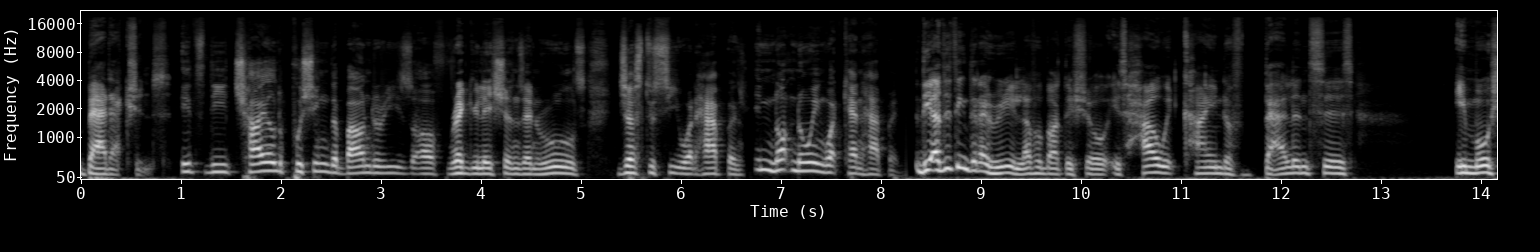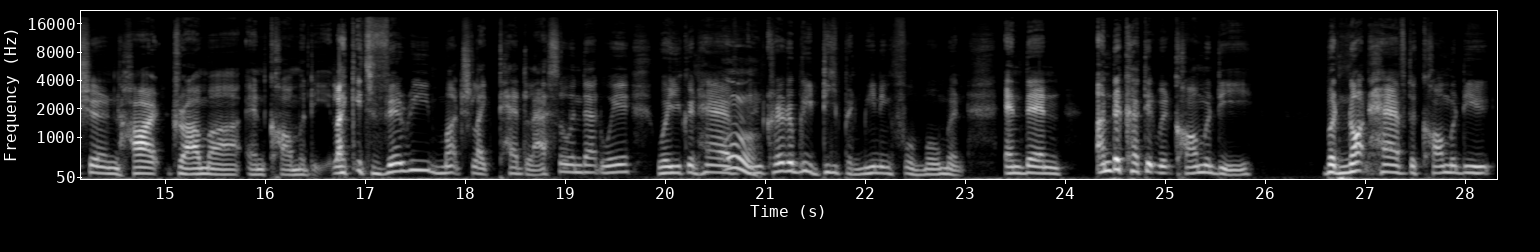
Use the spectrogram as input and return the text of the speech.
bad actions. it's the child pushing the boundaries of regulations and rules just to see what happens in not knowing what can happen The other thing that I really love about the show is how it kind of balances emotion, heart, drama, and comedy. Like it's very much like Ted Lasso in that way, where you can have Mm. an incredibly deep and meaningful moment and then undercut it with comedy, but not have the comedy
